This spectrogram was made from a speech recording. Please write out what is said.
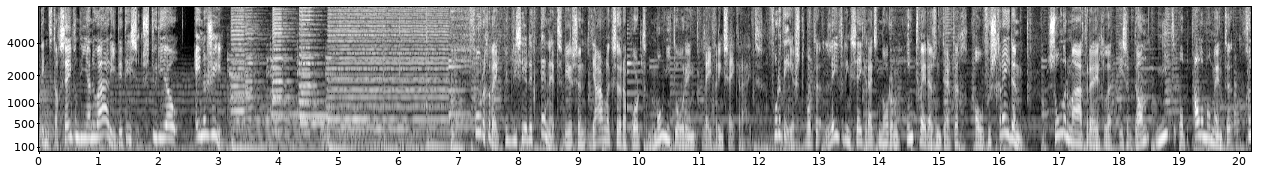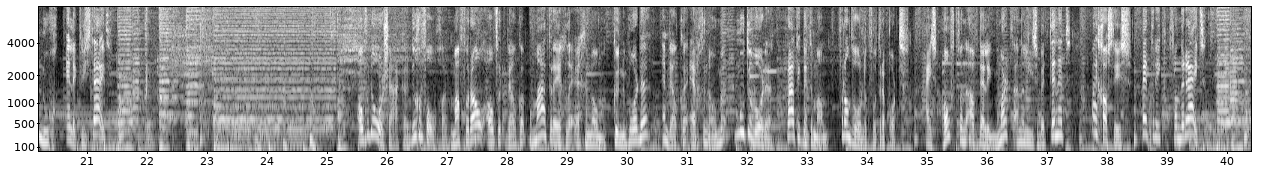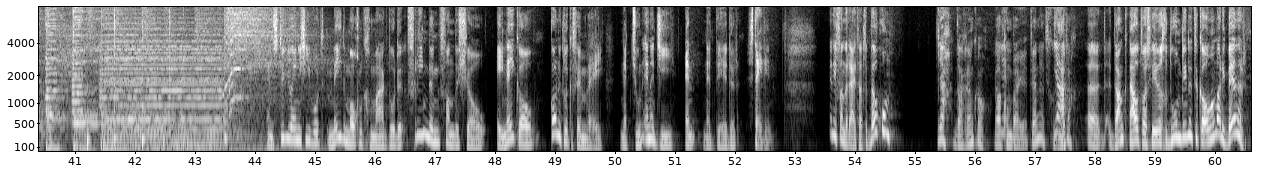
dinsdag 17 januari. Dit is Studio Energie. Vorige week publiceerde Tennet weer zijn jaarlijkse rapport Monitoring Leveringszekerheid. Voor het eerst wordt de leveringszekerheidsnorm in 2030 overschreden. Zonder maatregelen is er dan niet op alle momenten genoeg elektriciteit. Over de oorzaken, de gevolgen, maar vooral over welke maatregelen er genomen kunnen worden en welke er genomen moeten worden. Praat ik met de man verantwoordelijk voor het rapport. Hij is hoofd van de afdeling marktanalyse bij Tennet. Mijn gast is Patrick van der Rijt. En Studio Energie wordt mede mogelijk gemaakt door de vrienden van de show Eneco, Koninklijke FMW, Neptune Energy en netbeheerder Stedin. Meneer van der Rijt, hartelijk welkom. Ja, dag Remco. Welkom bij Tennet. Goedemiddag. Ja, uh, dank. Nou, het was weer een gedoe om binnen te komen, maar ik ben er.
